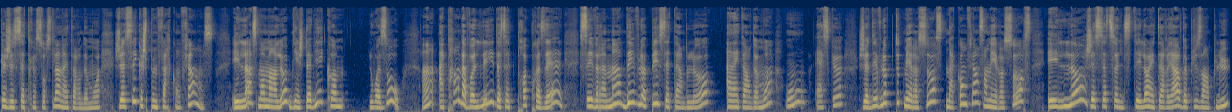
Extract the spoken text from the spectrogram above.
que j'ai cette ressource-là à l'intérieur de moi. Je sais que je peux me faire confiance. Et là, à ce moment-là, bien, je deviens comme l'oiseau. Hein? Apprendre à voler de ses propres ailes, c'est vraiment développer cet arbre-là à l'intérieur de moi ou est-ce que je développe toutes mes ressources, ma confiance en mes ressources, et là, j'ai cette solidité-là intérieure de plus en plus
